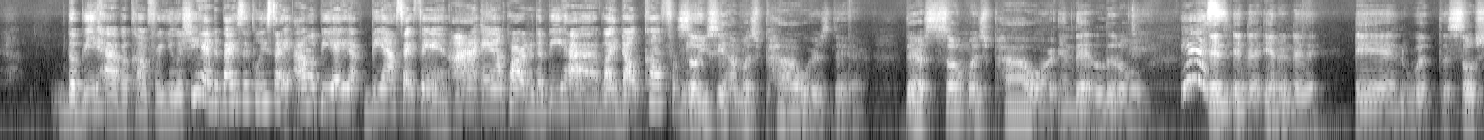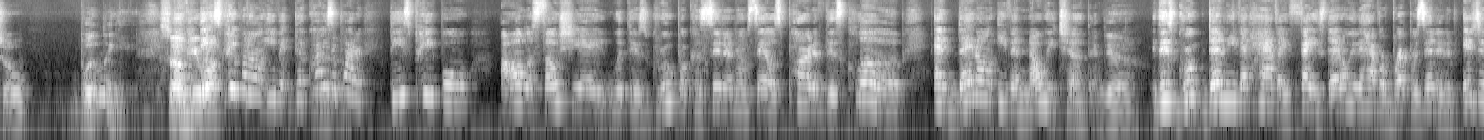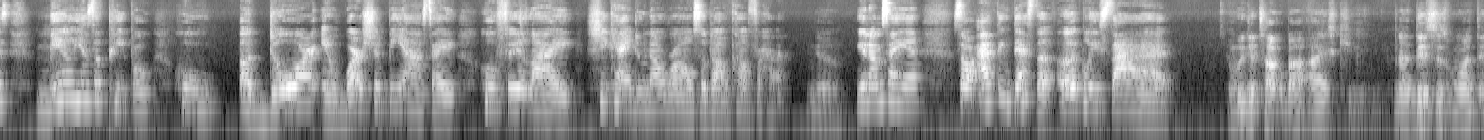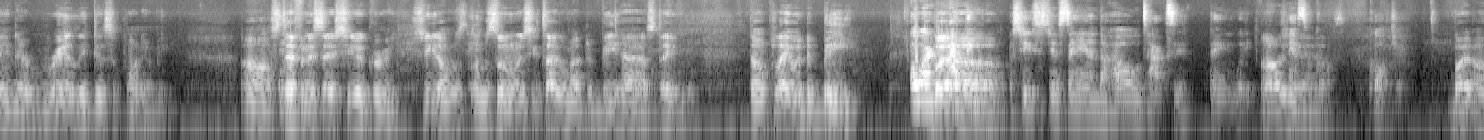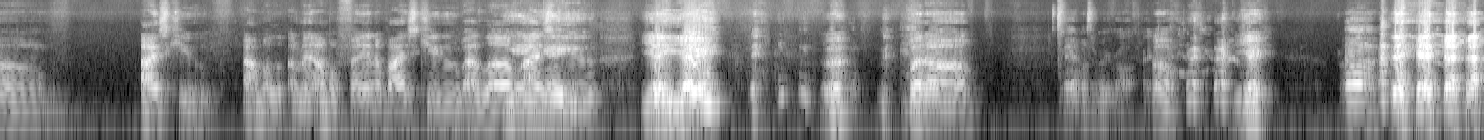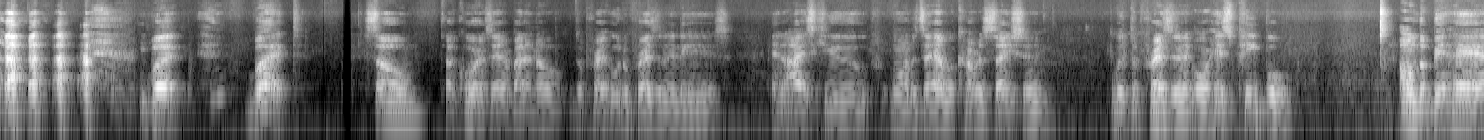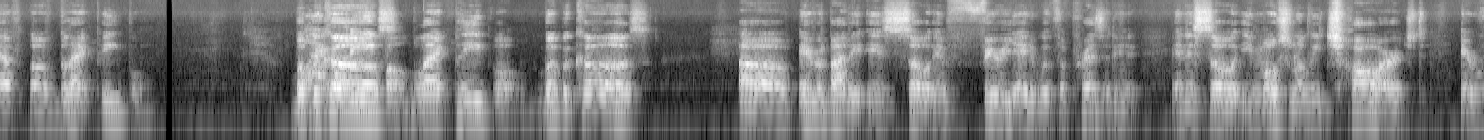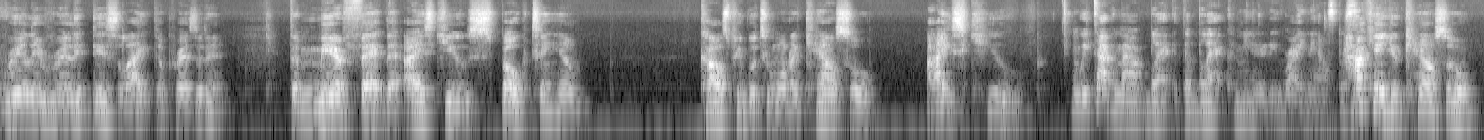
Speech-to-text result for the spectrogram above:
the Beehive will come for you. And she had to basically say, I'm a Beyonce fan. I am part of the Beehive. Like, don't come for me. So you see how much power is there. There's so much power in that little yes. in in the internet and with the social bullying. So and if you these want people don't even the crazy Yeah. part of these people all associate with this group or consider themselves part of this club and they don't even know each other. Yeah. This group doesn't even have a face. They don't even have a representative. It's just millions of people who adore and worship Beyonce who feel like she can't do no wrong, so don't come for her. Yeah. You know what I'm saying? So I think that's the ugly side. And we can talk about Ice Cube. Now, this is one thing that really disappointed me. Uh, Stephanie said she agreed. She, I'm, I'm assuming she's talking about the Beehive statement. Don't play with the bee. Or But, I uh, think she's just saying the whole toxic thing with Oh, cancel yeah. cul- culture. But um, Ice Cube. I'm a, I mean, I'm a fan of Ice Cube. I love Yay, Ice yay. Cube. Yay, yay. But um, That was Rick Ross. Right? Oh, yay. Okay. but, but, so of course everybody know the pre- who the president is, and Ice Cube wanted to have a conversation with the president or his people on the behalf of black people. But Black because people. black people, but because uh, everybody is so infuriated with the president and is so emotionally charged and really, really disliked the president, the mere fact that Ice Cube spoke to him caused people to want to counsel Ice Cube. And we talking about black the black community right now. How can you counsel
